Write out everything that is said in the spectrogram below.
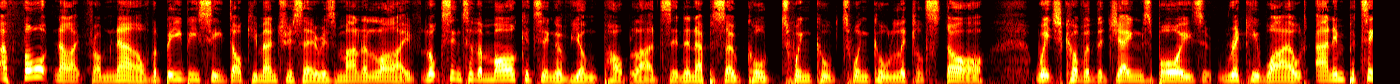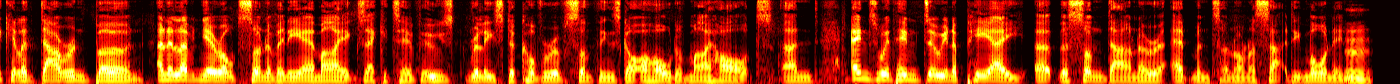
a fortnight from now, the BBC documentary series Man Alive looks into the marketing of young pop lads in an episode called Twinkle Twinkle Little Star, which covered the James Boys, Ricky Wilde, and in particular Darren Byrne, an 11 year old son of an EMI executive who's released a cover of Something's Got a Hold of My Heart and ends with him doing a PA at the Sundowner at Edmonton on a Saturday morning. Mm.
